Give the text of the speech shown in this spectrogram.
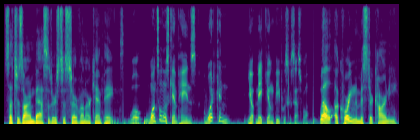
such as our ambassadors, to serve on our campaigns. Well, once on those campaigns, what can you know, make young people successful? Well, according to Mr. Carney,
